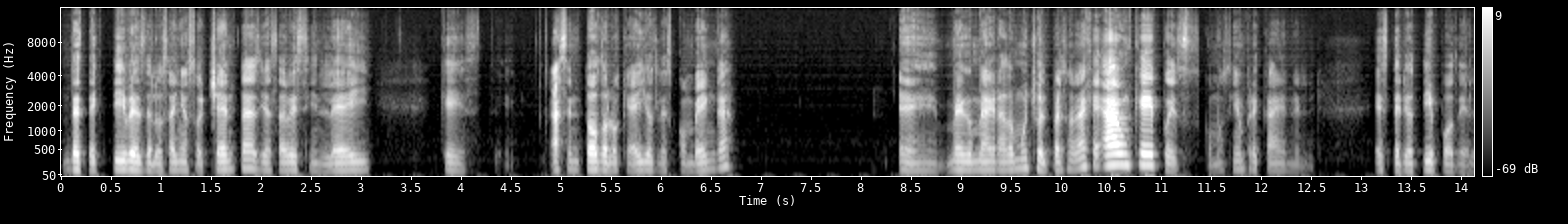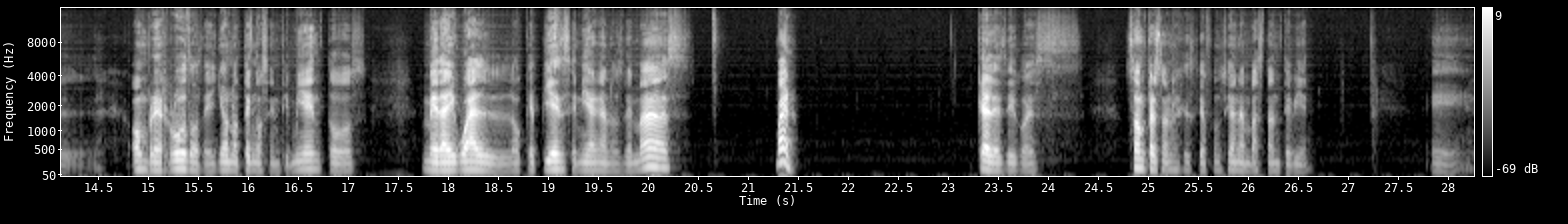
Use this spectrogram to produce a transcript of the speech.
detectives de los años 80, ya sabes, sin ley, que este, hacen todo lo que a ellos les convenga. Eh, me, me, agradó mucho el personaje, aunque pues como siempre cae en el estereotipo del hombre rudo de yo no tengo sentimientos, me da igual lo que piensen y hagan los demás. Bueno, ¿qué les digo? Es, son personajes que funcionan bastante bien. Eh,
